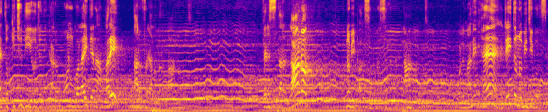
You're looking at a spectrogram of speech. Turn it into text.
এত কিছু দিয়েও যদি কারও মন গলাইতে না পারে তার উপরে আল্লাহ লানত। ফেরেশতার লানত। নবী পাক বলে মানে হ্যাঁ এটাই তো নবীজি বলছে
